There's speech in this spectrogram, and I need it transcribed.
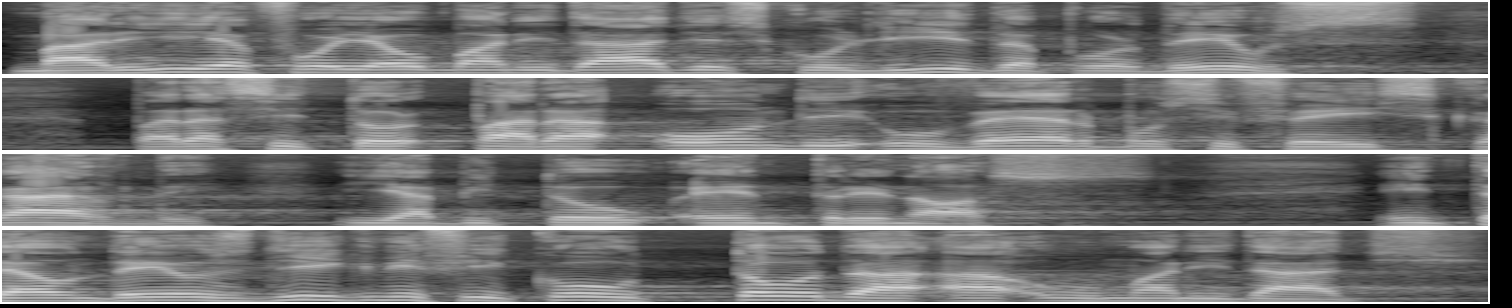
Maria foi a humanidade escolhida por Deus para, se para onde o Verbo se fez carne e habitou entre nós. Então Deus dignificou toda a humanidade.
